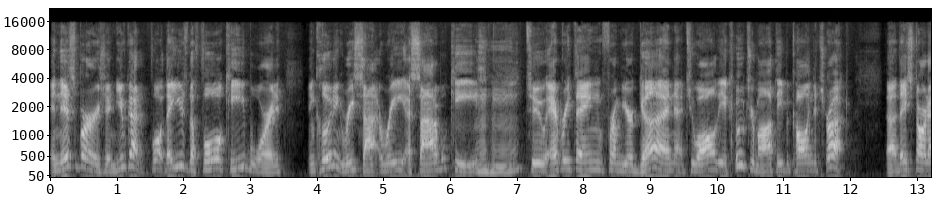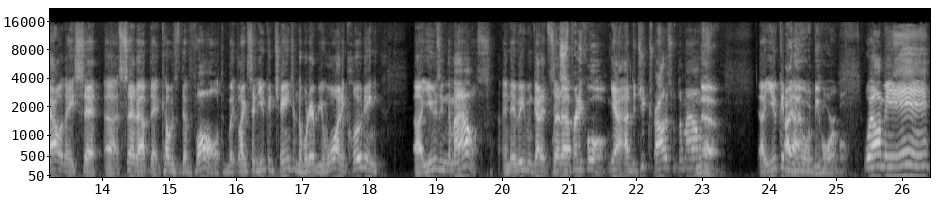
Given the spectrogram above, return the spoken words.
In this version, you've got full, they use the full keyboard, including reassignable keys to everything from your gun to all the accoutrement, even calling the truck. Uh, they start out with a set uh, setup that comes default, but like I said, you can change them to whatever you want, including uh, using the mouse. And they've even got it set Which up. is pretty cool. yeah, uh, did you try this with the mouse? No. Uh, you can. I knew it would be horrible. well, I mean, eh,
